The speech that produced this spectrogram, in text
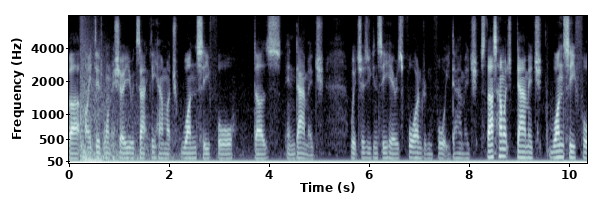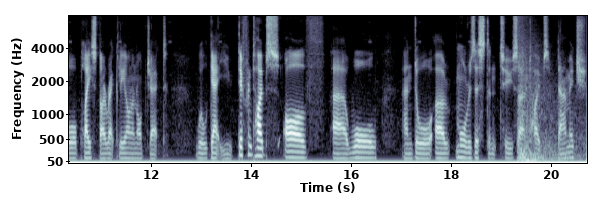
but I did want to show you exactly how much 1c4 does in damage which as you can see here is 440 damage. So that's how much damage 1c4 placed directly on an object will get you. Different types of uh, wall and door are more resistant to certain types of damage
